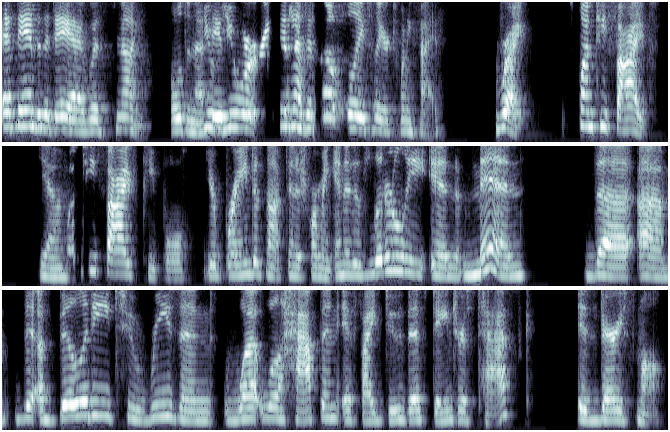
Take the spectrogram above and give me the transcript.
at the end of the day i was not old enough. You, you were doesn't yeah. develop fully till you're 25 right. 25 yeah. 25 people your brain does not finish forming. And it is literally in men the um the ability to reason what will happen if i do this dangerous task is very small.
